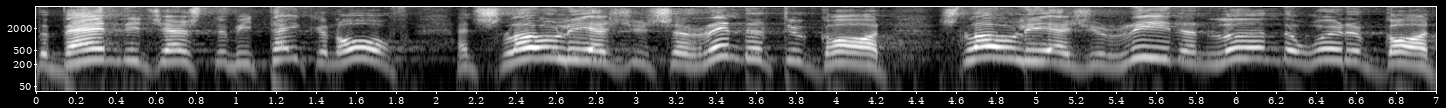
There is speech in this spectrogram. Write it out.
The bandage has to be taken off. And slowly, as you surrender to God, slowly as you read and learn the Word of God,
